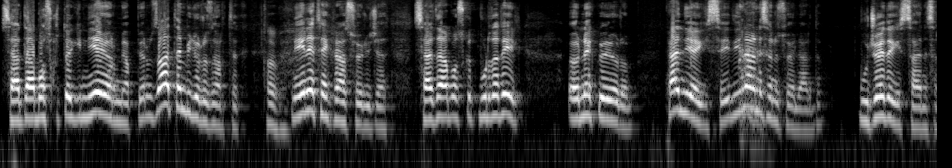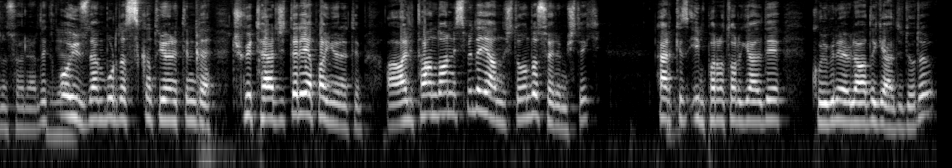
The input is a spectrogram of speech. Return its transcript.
Serdar Bozkurt'la ilgili niye yorum yapmıyorum? Zaten biliyoruz artık. Tabii. Neyine tekrar söyleyeceğiz? Serdar Bozkurt burada değil. Örnek veriyorum. Pendik'e gitseydi yine aynısını söylerdim. Buca'ya da gitse aynısını söylerdik. Yani. O yüzden burada sıkıntı yönetimde. Çünkü tercihleri yapan yönetim. Ali Tandoğan ismi de yanlıştı. Onu da söylemiştik. Herkes imparator geldi, kulübün evladı geldi diyordu.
